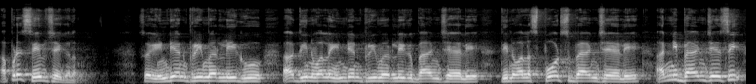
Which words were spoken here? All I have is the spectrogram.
అప్పుడే సేవ్ చేయగలం. సో ఇండియన్ ప్రీమియర్ లీగు ఆ, దీనివల్ల ఇండియన్ ప్రీమియర్ లీగ్ బ్యాన్ చేయాలి దీనివల్ల స్పోర్ట్స్ బ్యాన్ చేయాలి అన్నీ బ్యాన్ చేసి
